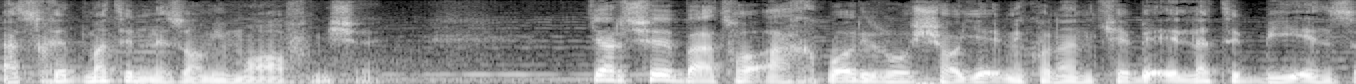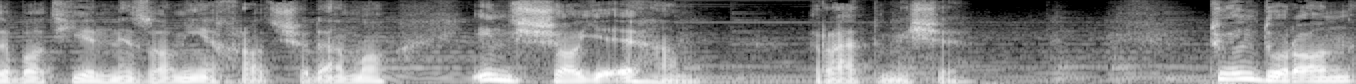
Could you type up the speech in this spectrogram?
از خدمت نظامی معاف میشه. گرچه بعدها اخباری رو شایع می‌کنن که به علت بیانضباطی نظامی اخراج شده اما این شایعه هم رد میشه. تو این دوران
